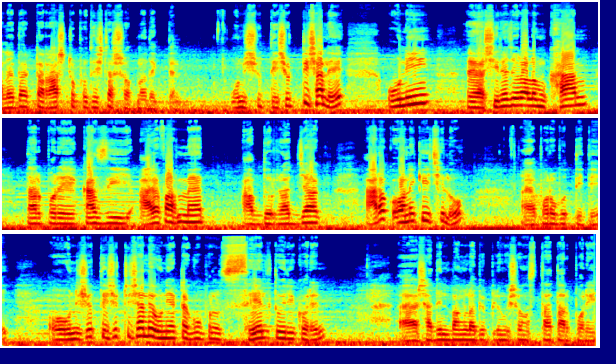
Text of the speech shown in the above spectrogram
আলাদা একটা রাষ্ট্র প্রতিষ্ঠার স্বপ্ন দেখতেন। উনিশশো তেষট্টি সালে উনি সিরাজুল আলম খান, তারপরে কাজী আরেফ আহমেদ আব্দুর রাজ্জাক, আরও অনেকেই ছিল পরবর্তীতে। ও উনিশশো তেষট্টি সালে উনি একটা গোপন সেল তৈরি করেন স্বাধীন বাংলা বিপ্লবী সংস্থা, তারপরে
